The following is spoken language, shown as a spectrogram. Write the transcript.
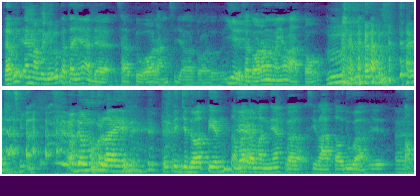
Tapi emang dulu katanya ada satu orang sejarah Lato. Iya. Satu orang namanya Lato. Hmm. Udah mulai. Terus dijedotin sama Iya. temannya ke si Lato 2. Tok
